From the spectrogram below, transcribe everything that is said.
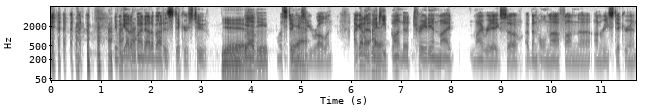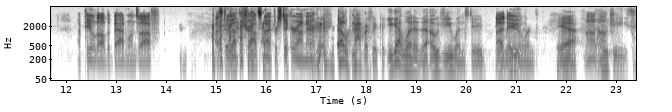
Yeah, we got to find out about his stickers too. Yeah. Yeah, dude. What stickers Yeah. are you rolling? I gotta. I keep wanting to trade in my my rig, so I've been holding off on uh, on re-stickering. I peeled all the bad ones off. I still got the trout sniper sticker on there. oh, not for sticker. You got one of the OG ones, dude. The I do. original ones. Yeah. Uh-huh. OGs.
